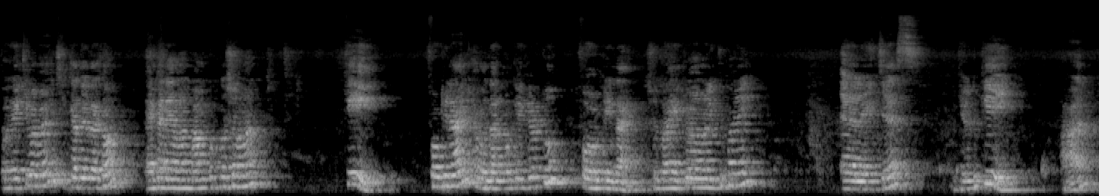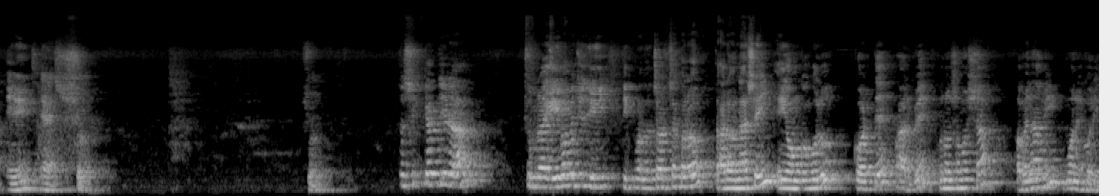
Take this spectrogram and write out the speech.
তো একইভাবে শিক্ষার্থীরা দেখো, এখানে আমার বাম পক্ষ সমান কি ফোরটি নাইন এবং ডান পক্ষ ইকুয়াল টু ফোরটি নাইন সুতরাং একটু আমরা লিখতে পারি L H S equal to কি আর এইচ এস শোন শোন। তো শিক্ষার্থীরা, তোমরা এইভাবে যদি ঠিকমতো চর্চা করো তাহলে অনায়াসেই এই অঙ্কগুলো করতে পারবে। কোনো সমস্যা হবে না আমি মনে করি।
